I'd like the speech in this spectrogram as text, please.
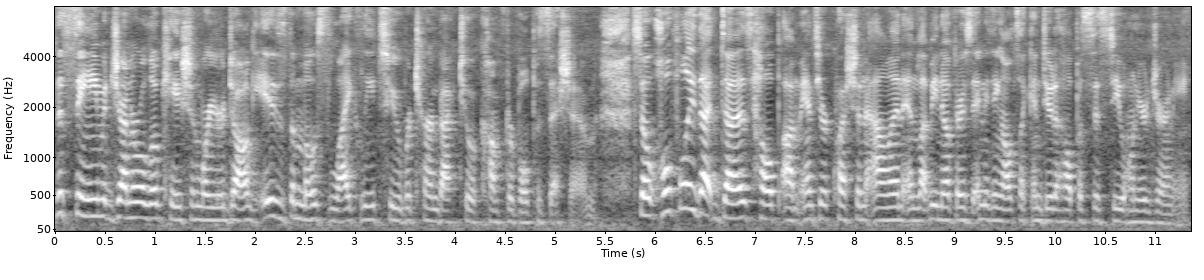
the same general location where your dog is the most likely to return back to a comfortable position. So, hopefully, that does help um, answer your question, Alan, and let me know if there's anything else I can do to help assist you on your journey.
